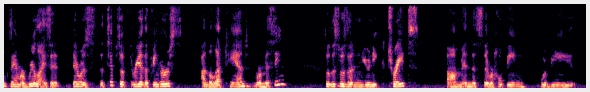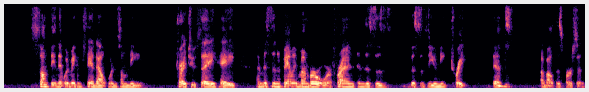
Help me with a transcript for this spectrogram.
examiner realized that there was the tips of three of the fingers on the left hand were missing. So this was a unique trait, um, and this they were hoping would be something that would make them stand out when somebody tried to say, "Hey, I'm missing a family member or a friend, and this is this is the unique trait that's mm-hmm. about this person."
